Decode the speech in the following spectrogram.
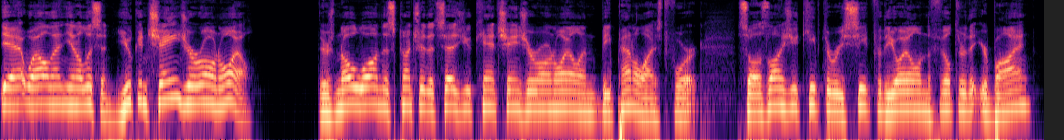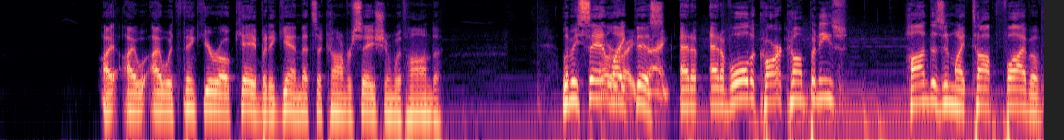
yeah. Well, then you know, listen, you can change your own oil. There's no law in this country that says you can't change your own oil and be penalized for it. So as long as you keep the receipt for the oil and the filter that you're buying, I I, I would think you're okay. But again, that's a conversation with Honda. Let me say it All like right, this: thanks. out of out of all the car companies, Honda's in my top five of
